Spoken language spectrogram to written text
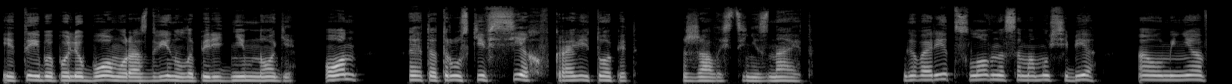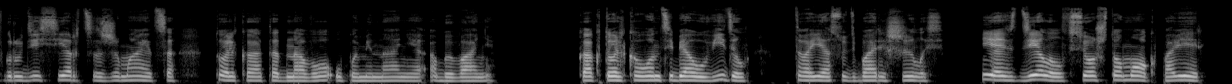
и ты бы по-любому раздвинула перед ним ноги. Он, этот русский, всех в крови топит, жалости не знает. Говорит, словно самому себе, а у меня в груди сердце сжимается только от одного упоминания об Иване. Как только он тебя увидел, твоя судьба решилась. Я сделал все, что мог, поверь.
